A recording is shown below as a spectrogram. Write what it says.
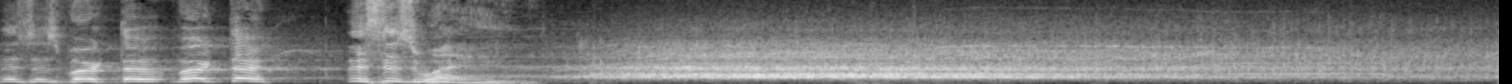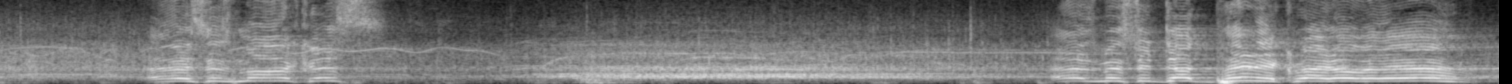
this is Werther. Werther, this is Wayne. And this is Marcus. There's Mr. Doug Pinnick right over there.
